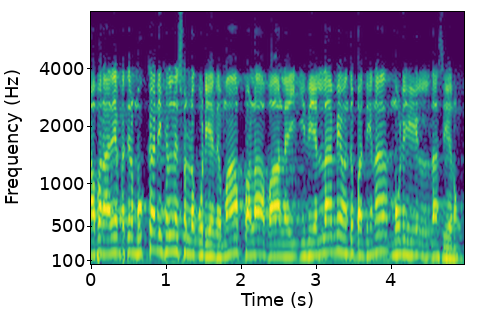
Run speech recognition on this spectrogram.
அப்புறம் அதே பார்த்தீங்கன்னா முக்கணிகள்னு சொல்லக்கூடியது. மாப்பலா வாழை இது எல்லாமே வந்து பார்த்திங்கன்னா மூலிகைகள் தான் சேரும்.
